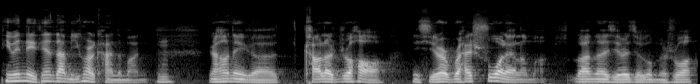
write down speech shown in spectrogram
因为那天咱们一块儿看的嘛，嗯，然后那个看完了之后，你媳妇儿不是还说来了吗？罗安的媳妇儿就跟我们说，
